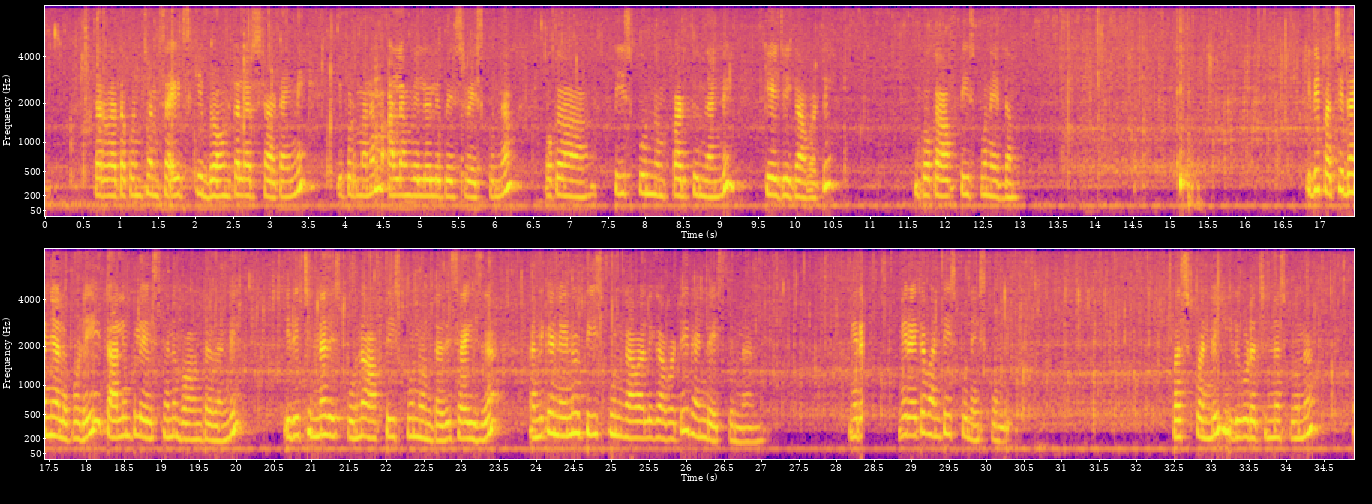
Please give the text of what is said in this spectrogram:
తర్వాత కొంచెం సైడ్స్కి బ్రౌన్ కలర్ స్టార్ట్ అయింది. ఇప్పుడు మనం అల్లం వెల్లుల్లి పేస్ట్ వేసుకుందాం. ఒక టీ స్పూన్ పడుతుందండి కేజీ కాబట్టి. ఇంకొక హాఫ్ టీ స్పూన్ వేద్దాం. ఇది పచ్చి ధనియాల పొడి. తాలింపులు వేస్తేనే బాగుంటుందండి. ఇది చిన్నది స్పూన్ హాఫ్ టీ స్పూన్ ఉంటుంది సైజు అందుకే నేను టీ స్పూన్ కావాలి కాబట్టి రెండు వేస్తున్నాను. మీరైతే వన్ టీ స్పూన్ వేసుకోండి. పసుపు అండి ఇది కూడా చిన్న స్పూన్.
